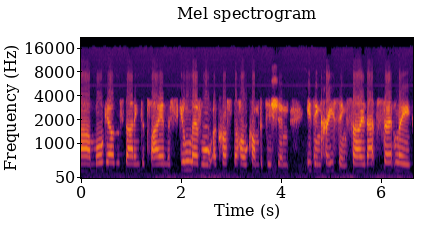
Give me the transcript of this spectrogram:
um, more girls are starting to play, and the skill level across the whole competition is increasing. So that's certainly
